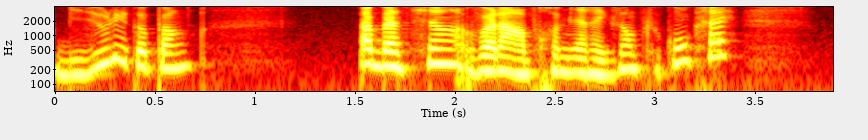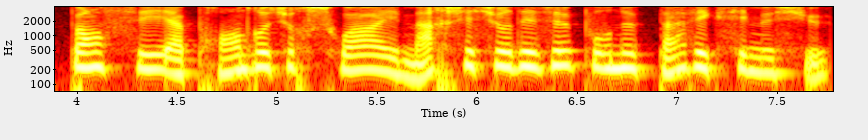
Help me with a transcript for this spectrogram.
Bisous les copains. Ah ben tiens, voilà un premier exemple concret. Pensez à prendre sur soi et marcher sur des œufs pour ne pas vexer monsieur.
